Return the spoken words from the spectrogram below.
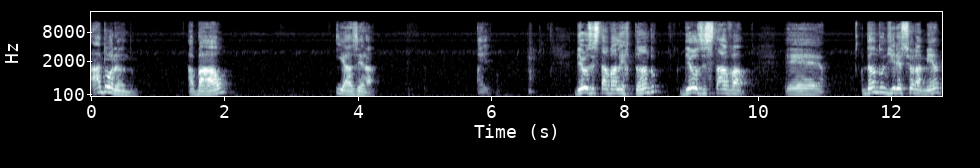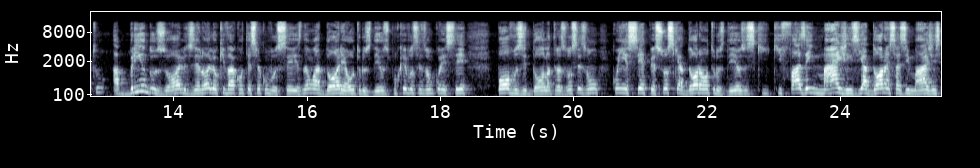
adorando a Baal e a Zerá. Aí. Deus estava alertando, Deus estava é, dando um direcionamento, abrindo os olhos, dizendo: olha o que vai acontecer com vocês, não adorem a outros deuses, porque vocês vão conhecer povos idólatras, vocês vão conhecer pessoas que adoram outros deuses, que, que fazem imagens e adoram essas imagens.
